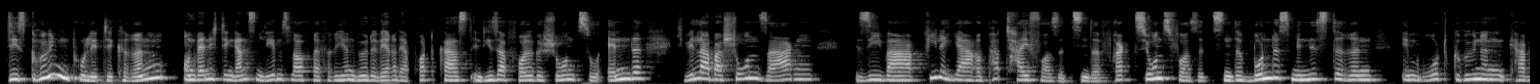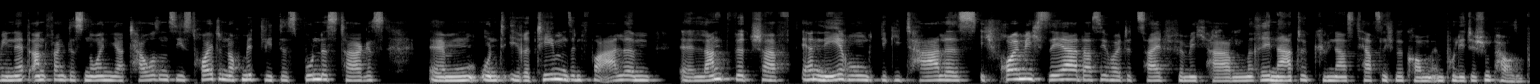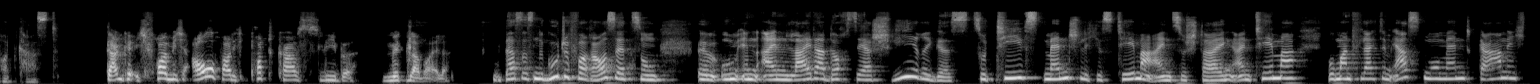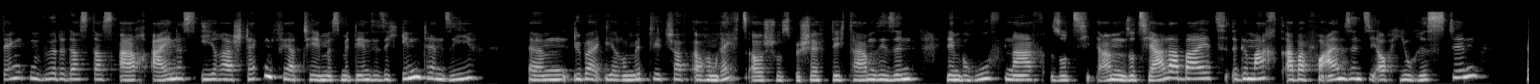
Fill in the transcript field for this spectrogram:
Sie ist Grünen-Politikerin und wenn ich den ganzen Lebenslauf referieren würde, wäre der Podcast in dieser Folge schon zu Ende. Ich will aber schon sagen, Sie war viele Jahre Parteivorsitzende, Fraktionsvorsitzende, Bundesministerin im rot-grünen Kabinett Anfang des neuen Jahrtausends. Sie ist heute noch Mitglied des Bundestages ähm, und ihre Themen sind vor allem äh, Landwirtschaft, Ernährung, Digitales. Ich freue mich sehr, dass Sie heute Zeit für mich haben. Renate Künast, herzlich willkommen im politischen Pausen-Podcast. Danke, ich freue mich auch, weil ich Podcasts liebe mittlerweile. Das ist eine gute Voraussetzung, äh, um in ein leider doch sehr schwieriges, zutiefst menschliches Thema einzusteigen. Ein Thema, wo man vielleicht im ersten Moment gar nicht denken würde, dass das auch eines ihrer Steckenpferdthemen ist, mit denen sie sich intensiv ähm, über ihre Mitgliedschaft auch im Rechtsausschuss beschäftigt haben. Sie sind dem Beruf nach Sozi ähm, Sozialarbeit gemacht, aber vor allem sind sie auch Juristin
